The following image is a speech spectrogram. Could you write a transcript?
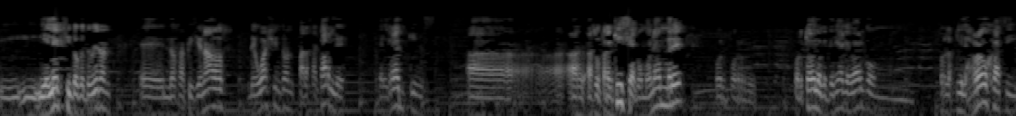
y, y el éxito que tuvieron eh, los aficionados de Washington para sacarle el Redskins a, a, a su franquicia como nombre por, por, por todo lo que tenía que ver con, con las pieles rojas y,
